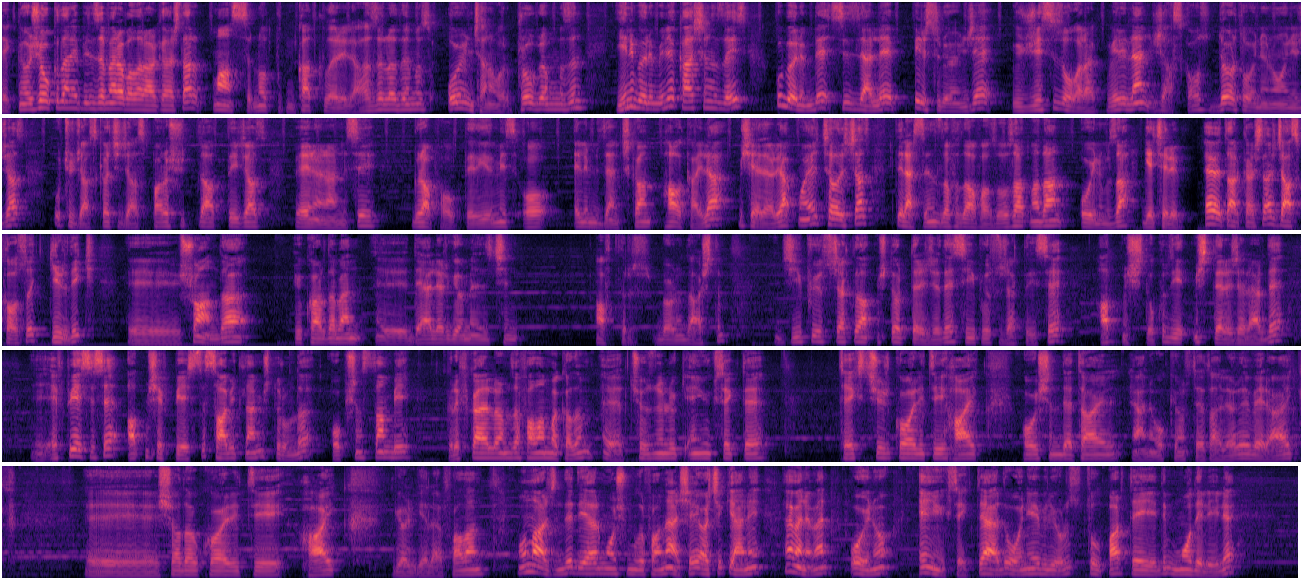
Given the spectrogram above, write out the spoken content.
Teknoloji Oku'dan hepinize merhabalar arkadaşlar. Monster Notebook'un katkılarıyla hazırladığımız Oyun Canavarı programımızın yeni bölümüyle karşınızdayız. Bu bölümde sizlerle bir süre önce ücretsiz olarak verilen Just Cause 4 oyununu oynayacağız. Uçacağız, kaçacağız, paraşütle atlayacağız ve en önemlisi Grabhawk dediğimiz o elimizden çıkan halkayla bir şeyler yapmaya çalışacağız. Dilerseniz lafı daha fazla uzatmadan oyunumuza geçelim. Evet arkadaşlar Just Cause'a girdik. Ee, şu anda yukarıda ben e, değerleri görmeniz için Afterburn'u da açtım. GPU sıcaklığı 64 derecede, CPU sıcaklığı ise 69-70 derecelerde. E, FPS ise 60 FPS'te sabitlenmiş durumda. Options'tan bir grafik ayarlarımıza falan bakalım. Evet çözünürlük en yüksekte. Texture Quality High, Ocean Detail yani okyanus detayları very high. E, Shadow Quality High, gölgeler falan. Onun haricinde diğer motion blur falan her şey açık. Yani hemen hemen oyunu en yüksek değerde oynayabiliyoruz. Toolbar T7 modeliyle.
